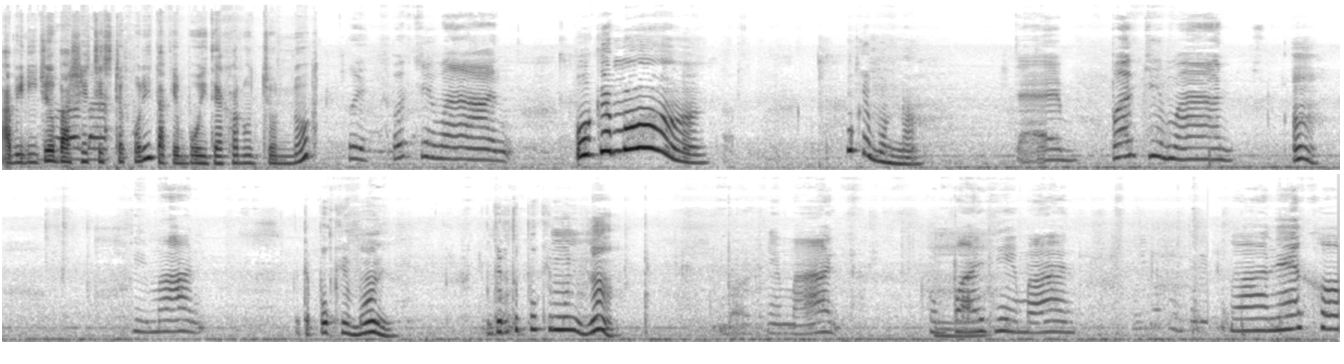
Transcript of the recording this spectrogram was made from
আমি নিজেও বাসায় চেষ্টা করি তাকে বই দেখানোর জন্য। Pokemon. পোকেমন পোকেমন না। Pokemon. Oh. Pokemon. Itu Pokemon. Itu itu Pokemon na. Pokemon. Pokemon. Neko.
